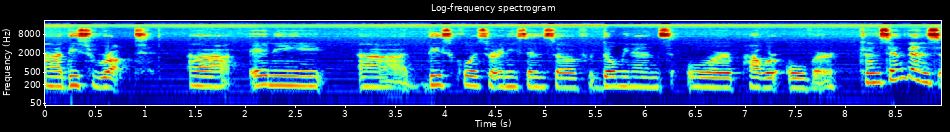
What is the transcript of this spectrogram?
uh, disrupt uh, any uh, discourse or any sense of dominance or power over. Transcendence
